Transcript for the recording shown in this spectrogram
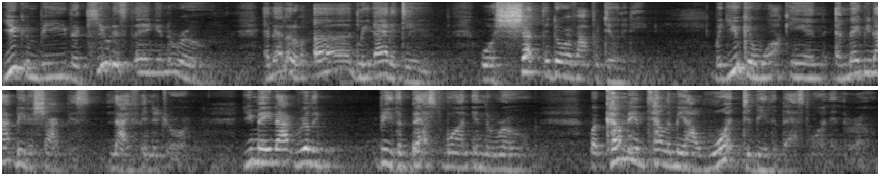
You can be the cutest thing in the room, and that little ugly attitude will shut the door of opportunity. But you can walk in and maybe not be the sharpest knife in the drawer. You may not really be the best one in the room, but come in telling me I want to be the best one in the room.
